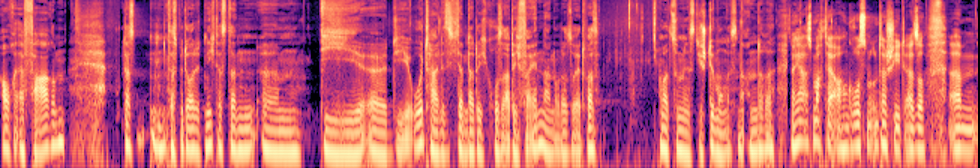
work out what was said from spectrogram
auch erfahren. Das, das bedeutet nicht, dass dann ähm, die, äh, die Urteile sich dann dadurch großartig verändern oder so etwas aber zumindest die Stimmung ist eine andere. Naja, es macht ja auch einen großen Unterschied. Also ähm,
